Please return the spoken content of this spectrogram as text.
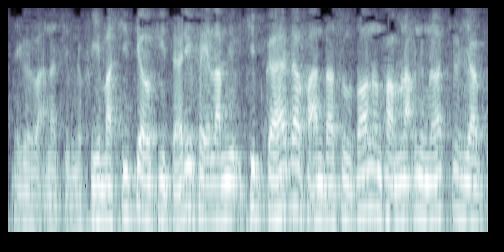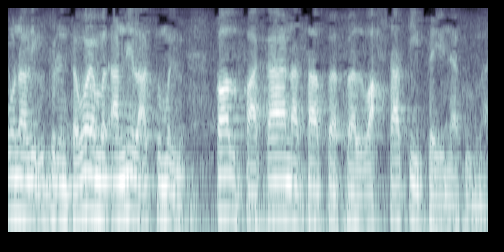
Niku Pak Najib fi masjid au fi dari fa lam yujib ka hada fa anta sultanun fa mana min nasr yakuna li udrin tawa yamal anni la asmul qal fakana sababal wahsati bainahuma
